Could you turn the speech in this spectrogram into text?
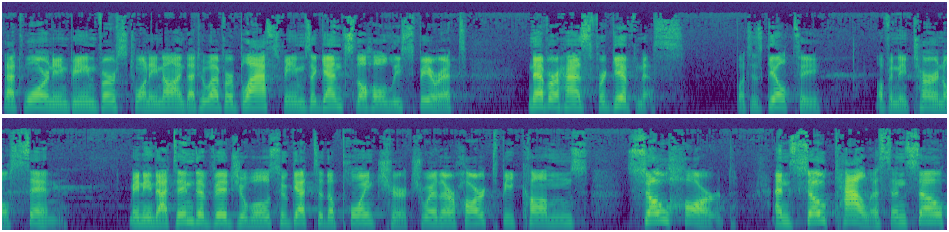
That warning being verse 29 that whoever blasphemes against the Holy Spirit never has forgiveness, but is guilty of an eternal sin. Meaning that individuals who get to the point, church, where their heart becomes so hard and so callous and so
